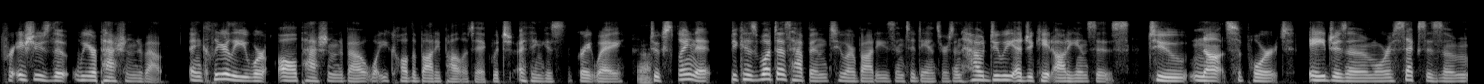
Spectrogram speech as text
for issues that we are passionate about and clearly we're all passionate about what you call the body politic, which I think is a great way yeah. to explain it. Because what does happen to our bodies and to dancers, and how do we educate audiences to not support ageism or sexism?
